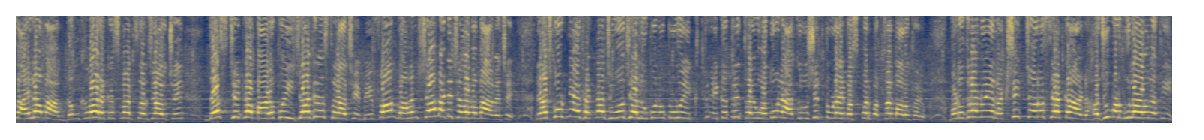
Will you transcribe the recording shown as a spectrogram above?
સાયલામાં ગમખવાર અકસ્માત સર્જાયો છે. દસ જેટલા બાળકો ઈજાગ્રસ્ત થયા છે. બેફામ વાહન શા માટે ચલાવવામાં આવે છે. રાજકોટની આ ઘટના જુઓ, જ્યાં લોકોનું ટોળું એકત્રિત થયું હતું અને આક્રોશિત ટોળાએ બસ પર પથ્થરમારો કર્યો. વડોદરાનો એ રક્ષિત ચોરસિયા કાંડ હજુ પણ ભૂલાયો નથી.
